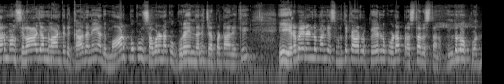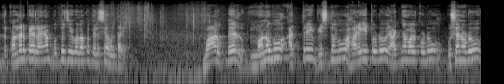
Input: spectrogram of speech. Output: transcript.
ధర్మం శిలాజం లాంటిది కాదని అది మార్పుకు సవరణకు గురైందని చెప్పటానికి ఈ ఇరవై రెండు మంది స్మృతికారుల పేర్లు కూడా ప్రస్తావిస్తాను. ఇందులో కొందరి పేర్లైనా బుద్ధిజీవులకు తెలిసే ఉంటాయి. వారు పేర్లు మనువు అత్రి విష్ణువు హరీతుడు యాజ్ఞవల్కుడు ఉషనుడు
